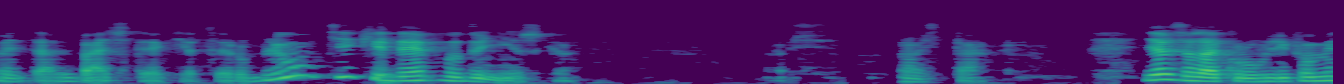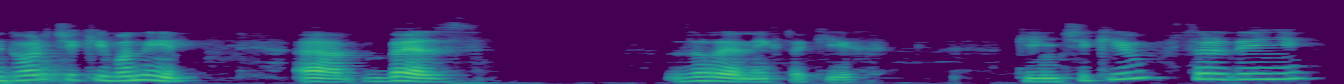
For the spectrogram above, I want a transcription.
Ось так, бачите, як я це роблю, тільки де плодоніжка. Ось, ось так. Я взяла круглі помідорчики, вони е, без зелених таких кінчиків всередині.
